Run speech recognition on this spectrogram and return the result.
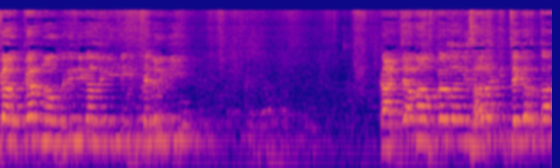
ਘਰ ਘਰ ਨੌਕਰੀ ਦੀ ਗੱਲ ਕੀਤੀ, ਕਿੱਥੇ ਮਿਲ ਗਈ? ਕਰਜ਼ਾ ਮਾਫ ਕਰ ਦਾਂਗੇ, ਸਾਰਾ ਕਿੱਥੇ ਕਰਤਾ?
